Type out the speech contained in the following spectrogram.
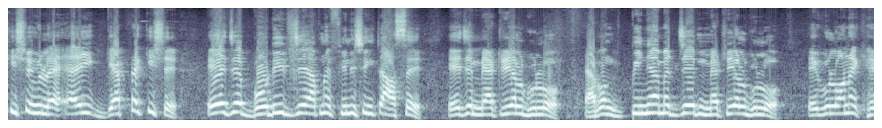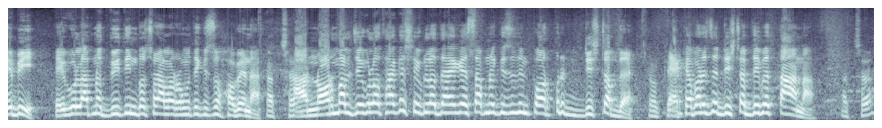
কিসে হলো? এই গ্যাপটা কিসে? এই যে বডির যে আপনার ফিনিশিংটা আছে এই যে ম্যাটেরিয়ালগুলো এবং প্রিমিয়ামের যে ম্যাটেরিয়ালগুলো এগুলো অনেক হেভি এগুলো আপনার দুই তিন বছর আলার মধ্যে কিছু হবে না। আচ্ছা। আর নর্মাল যেগুলো থাকে সেগুলো দেখা গেছে আপনার কিছুদিন পর পর ডিস্টার্ব দেয়। একেবারে যে ডিস্টার্ব দেবে তা না। আচ্ছা।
